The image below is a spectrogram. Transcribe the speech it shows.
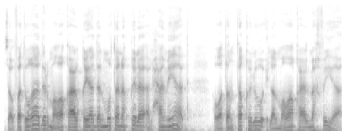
سوف تغادر مواقع القيادة المتنقلة الحاميات وتنتقل إلى المواقع المخفية.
